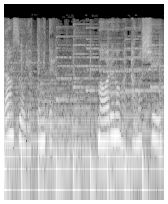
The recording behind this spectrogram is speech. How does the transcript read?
ダンスをやってみて回るのが楽しいって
